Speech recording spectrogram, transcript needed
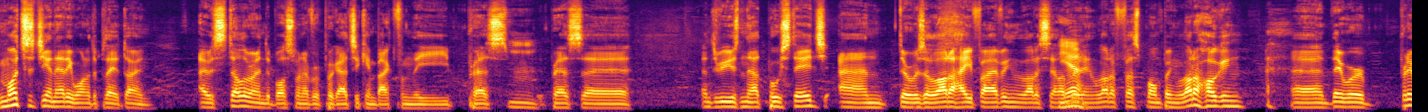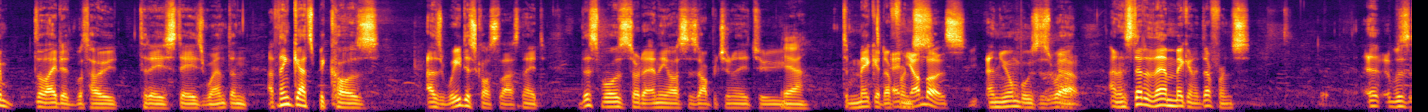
much as Gianetti wanted to play it down, I was still around the bus whenever Pogacar came back from the press press uh, interviews in that post stage, and there was a lot of high fiving, a lot of celebrating, a lot of fist bumping, a lot of hugging. Uh, they were pretty delighted with how today's stage went, and I think that's because, as we discussed last night, this was sort of Ineos's opportunity to Yeah. to make a difference. and difference Yumbos. and Yumbos as well. Yeah. And instead of them making a difference, it it was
